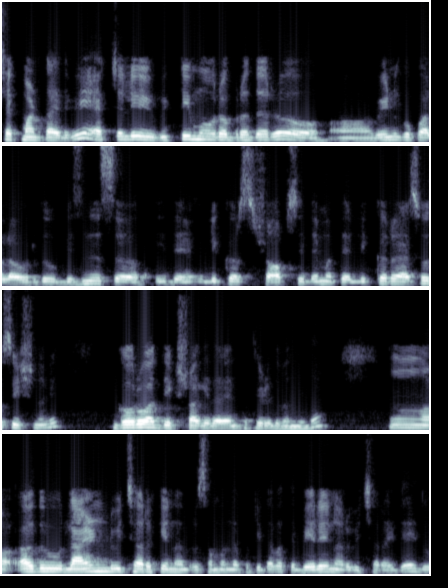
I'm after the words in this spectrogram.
ಚೆಕ್ ಮಾಡ್ತಾ ಇದ್ದೀವಿ. ಆ್ಯಕ್ಚುಲಿ ವಿಕ್ಟಿಮ್ ಅವರ ಬ್ರದರ್ ವೇಣುಗೋಪಾಲ್ ಅವ್ರದ್ದು ಬಿಸ್ನೆಸ್ ಇದೆ ಲಿಕ್ಕರ್ಸ್ ಶಾಪ್ಸ್ ಇದೆ, ಮತ್ತು ಲಿಕ್ಕರ್ ಅಸೋಸಿಯೇಷನಲ್ಲಿ ಗೌರವಾಧ್ಯಕ್ಷರಾಗಿದ್ದಾರೆ ಅಂತ ತಿಳಿದು ಬಂದಿದೆ. ಅದು ಲ್ಯಾಂಡ್ ವಿಚಾರಕ್ಕೆ ಏನಾದರೂ ಸಂಬಂಧಪಟ್ಟಿದ್ದ, ಮತ್ತು ಬೇರೆ ಏನಾದ್ರು ವಿಚಾರ ಇದೆ ಇದು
